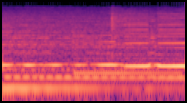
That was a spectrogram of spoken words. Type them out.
Música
